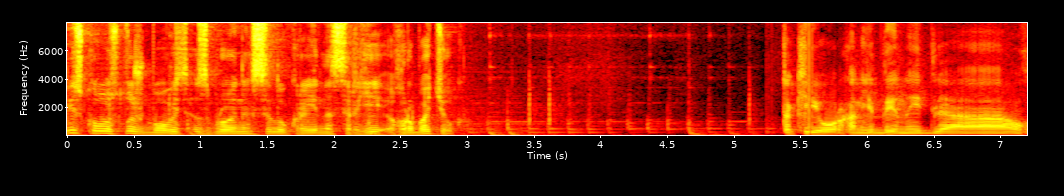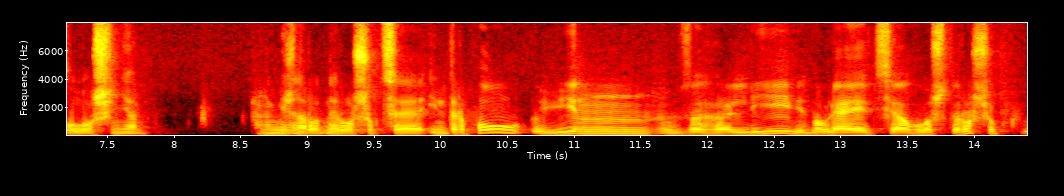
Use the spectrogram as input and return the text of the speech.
військовослужбовець збройних сил України Сергій Горбатюк. такий орган єдиний для оголошення міжнародний розшук це Інтерпол. Він взагалі відмовляється оголошувати розшук е,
